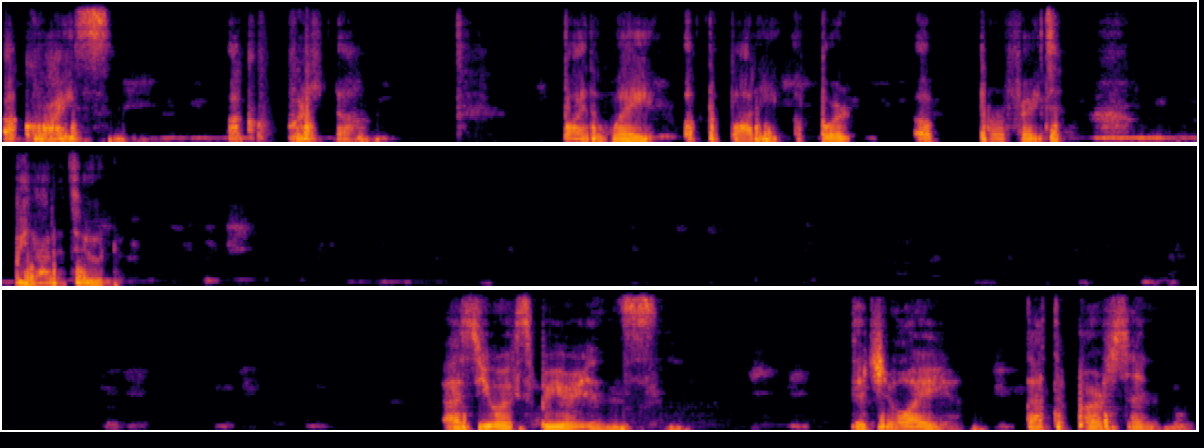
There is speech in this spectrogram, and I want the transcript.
a Christ, a Krishna, by the way of the body of, birth, perfect beatitude. As you experience the joy that the person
